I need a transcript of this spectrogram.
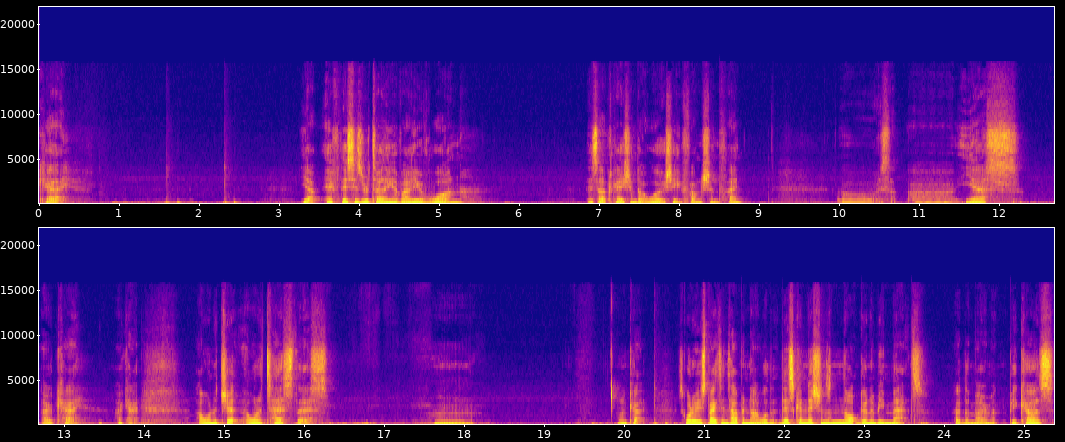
Okay. Yeah, if this is returning a value of 1, this application.worksheet function thing. Oh, is that, uh, yes. Okay. Okay. I want to check, I want to test this. Hmm. Okay. So what are we expecting to happen now? Well, this condition is not going to be met at the moment because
